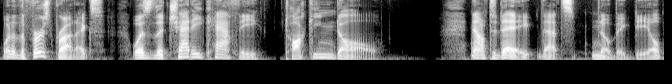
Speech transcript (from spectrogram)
One of the first products was the Chatty Cathy talking doll. Now, today, that's no big deal.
